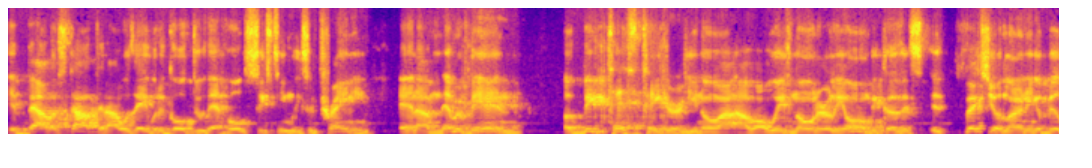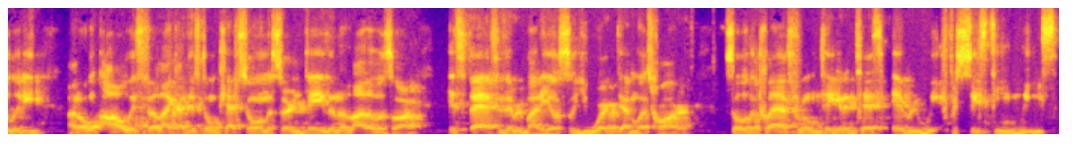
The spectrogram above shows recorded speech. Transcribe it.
it balanced out that i was able to go through that whole 16 weeks of training and i've never been a big test taker you know. I, have always known early on because it's it affects your learning ability. I don't I always feel like i just don't catch on to certain things and a lot of us are as fast as everybody else so you work that much harder. So the classroom taking a test every week for 16 weeks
